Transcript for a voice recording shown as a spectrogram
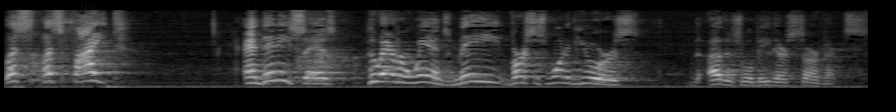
Let's, let's fight. And then he says, Whoever wins, me versus one of yours, the others will be their servants.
